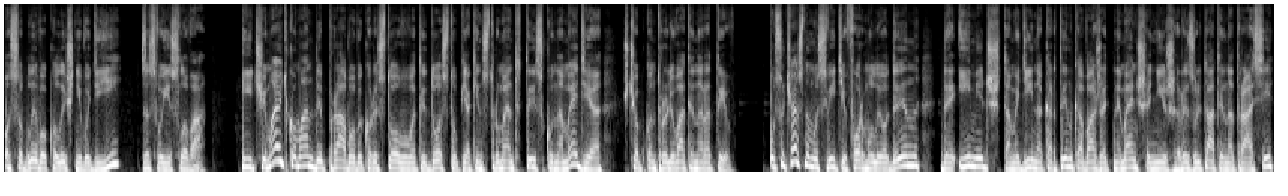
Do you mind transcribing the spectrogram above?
особливо колишні водії, за свої слова? І чи мають команди право використовувати доступ як інструмент тиску на медіа, щоб контролювати наратив? У сучасному світі Формули 1, де імідж та медійна картинка важать не менше, ніж результати на трасі,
